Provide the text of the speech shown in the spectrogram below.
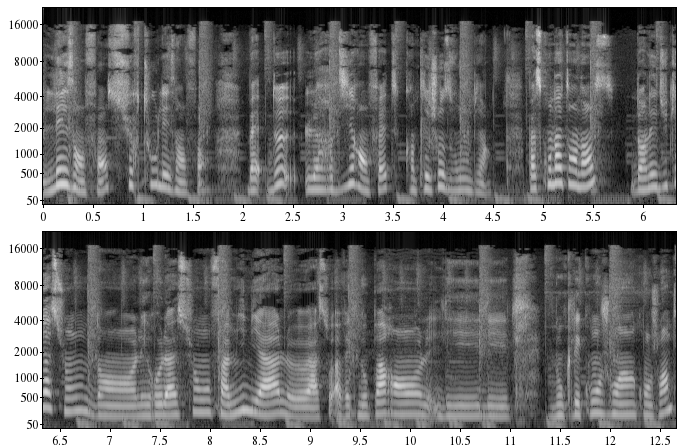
les enfants, surtout les enfants, bah, de leur dire en fait quand les choses vont bien. Parce qu'on a tendance, dans l'éducation, dans les relations familiales, euh, avec nos parents, les, donc les conjoints, conjointes,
